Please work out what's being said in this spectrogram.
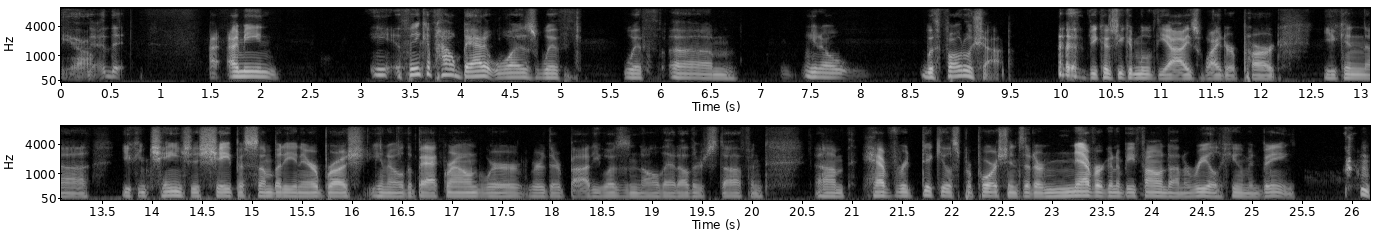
Yeah. I, I mean think of how bad it was with with um you know with photoshop because you can move the eyes wider apart. You can uh you can change the shape of somebody in airbrush you know the background where where their body was and all that other stuff and um have ridiculous proportions that are never going to be found on a real human being.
